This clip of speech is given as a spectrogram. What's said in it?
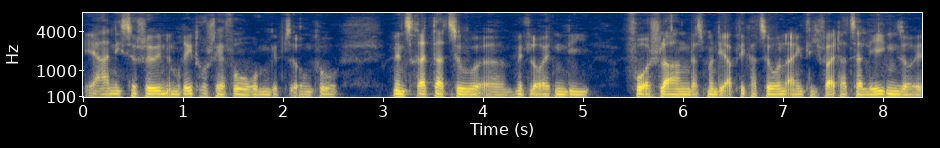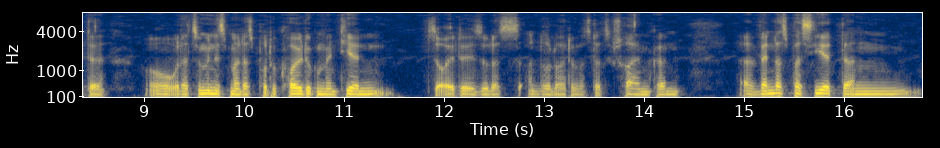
ja, nicht so schön. Im RetroShare-Forum gibt's irgendwo einen Thread dazu äh, mit Leuten, die vorschlagen, dass man die Applikation eigentlich weiter zerlegen sollte oder zumindest mal das Protokoll dokumentieren sollte, so dass andere Leute was dazu schreiben können. Äh, wenn das passiert, dann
